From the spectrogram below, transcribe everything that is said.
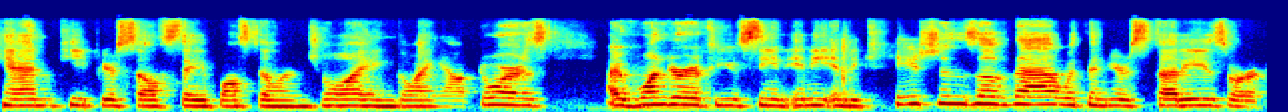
can keep yourself safe while still enjoying going outdoors. I wonder if you've seen any indications of that within your studies, or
